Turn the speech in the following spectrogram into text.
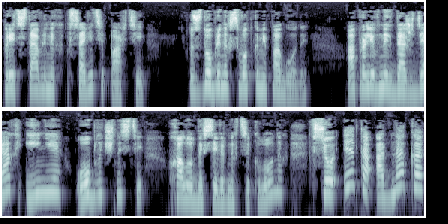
представленных в Совете партии, сдобренных сводками погоды, о проливных дождях, ине, облачности, холодных северных циклонах. Все это, однако,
